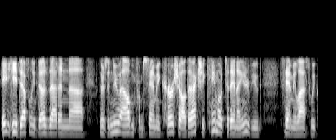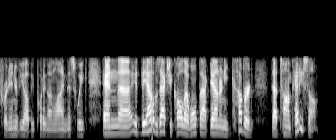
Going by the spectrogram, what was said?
He he definitely does that, and uh, there's a new album from Sammy Kershaw that actually came out today, and I interviewed Sammy last week for an interview I'll be putting online this week. And uh, it, the album's actually called "I Won't Back Down," and he covered that Tom Petty song.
